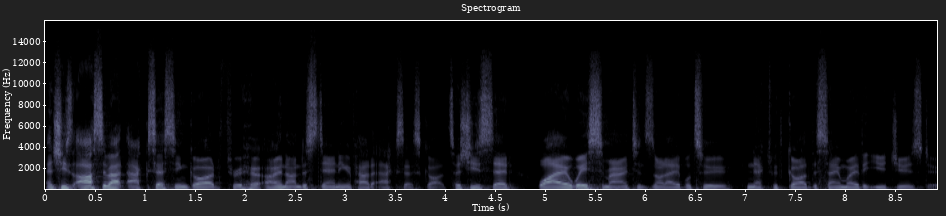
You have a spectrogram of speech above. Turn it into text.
And she's asked about accessing God through her own understanding of how to access God. So she said, Why are we Samaritans not able to connect with God the same way that you Jews do?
